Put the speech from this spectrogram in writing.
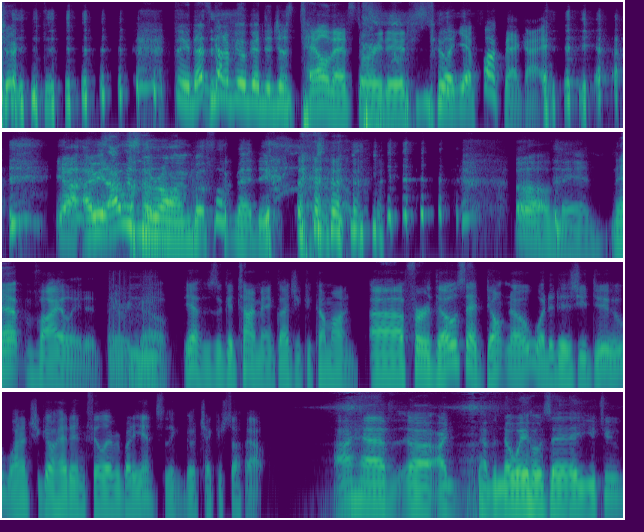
sure. dude. That's gotta feel good to just tell that story, dude. Just be like, yeah, fuck that guy. yeah. yeah, I mean, I was in the wrong, but fuck that dude. Oh man, nap violated. There we Mhm. go. Yeah, this is a good time, man. Glad you could come on. Uh, for those that don't know what it is you do, why don't you go ahead and fill everybody in so they can go check your stuff out? I have uh, I have the No Way Jose YouTube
